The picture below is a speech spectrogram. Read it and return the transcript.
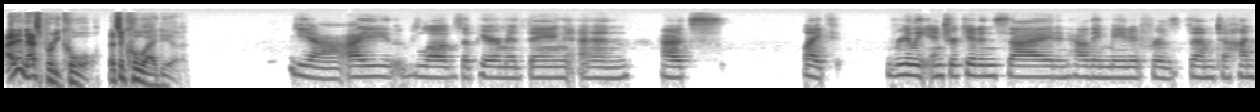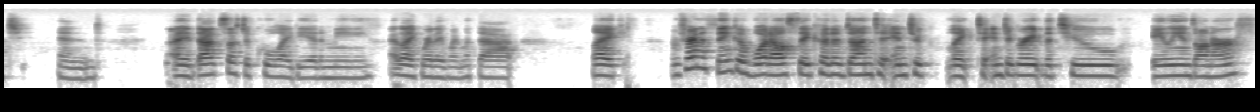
I think that's pretty cool. That's a cool idea. Yeah, I love the pyramid thing and how it's like really intricate inside and how they made it for them to hunt and I that's such a cool idea to me. I like where they went with that. Like I'm trying to think of what else they could have done to inter like to integrate the two aliens on Earth.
